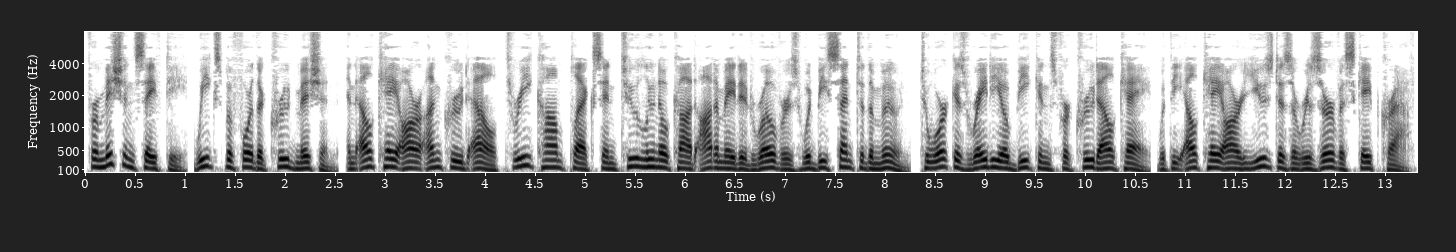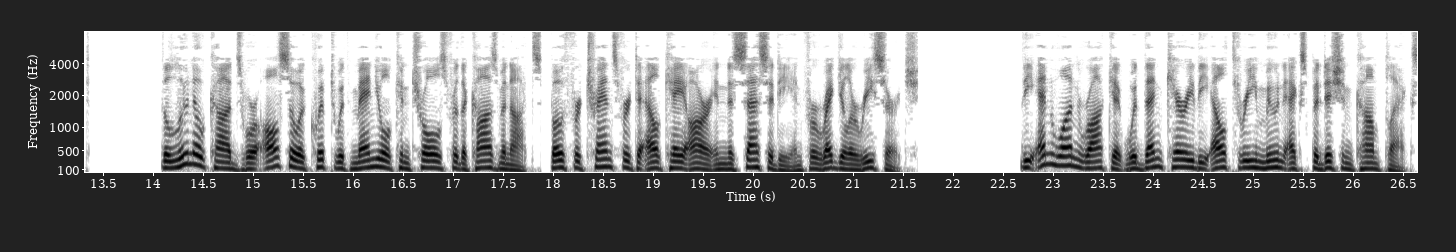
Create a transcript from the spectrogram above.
For mission safety, weeks before the crewed mission, an LKR uncrewed L-3 complex and two Lunokhod automated rovers would be sent to the Moon, to work as radio beacons for crewed LK, with the LKR used as a reserve escape craft. The Lunokhods were also equipped with manual controls for the cosmonauts, both for transfer to LKR in necessity and for regular research. The N-1 rocket would then carry the L-3 Moon Expedition Complex,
